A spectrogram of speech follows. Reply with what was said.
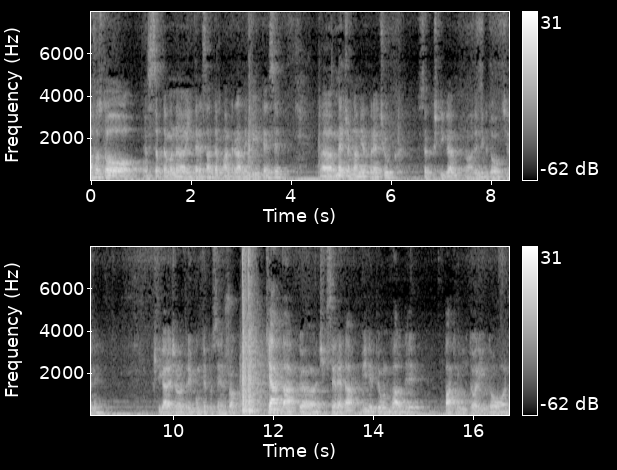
a fost o săptămână interesantă, cu antrenamente intense. Uh, mergem la Miercurea Ciuc să câștigăm, nu avem decât o opțiune, câștigarea celor trei puncte puse în joc. Chiar dacă Cixereda vine pe un val de patru victorii, două în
